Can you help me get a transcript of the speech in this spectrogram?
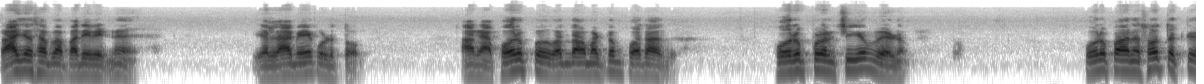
ராஜ்யசபா பதவின்னு எல்லாமே கொடுத்தோம். ஆனால் பொறுப்பு வந்தால் மட்டும் போதாது. பொறுப்புணர்ச்சியும் வேணும். பொறுப்பான சோத்துக்கு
